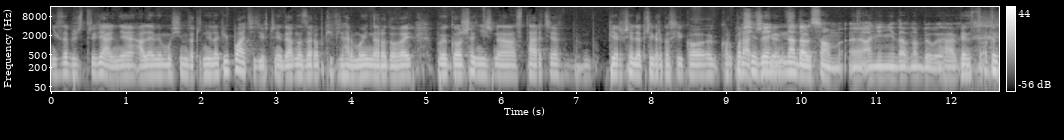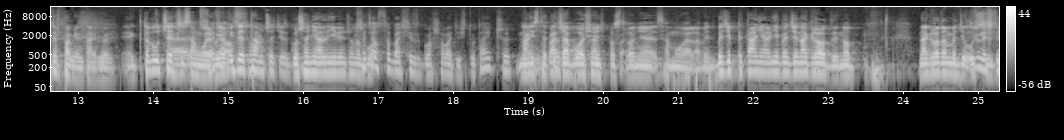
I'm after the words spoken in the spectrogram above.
nie chcę być trywialnie, ale my musimy zacząć lepiej płacić. Jeszcze niedawno zarobki Filharmonii Narodowej były gorsze niż na starcie w pierwszej lepszej krakowskiej ko korporacji. Myślę, że więc... nadal są, e, a nie niedawno były. A, więc o tym też pamiętajmy. E, kto był trzeci, e, Samuel? Bo ja widzę tam trzecie zgłoszenie, ale nie wiem, czy ono Trzecia było... osoba się zgłaszała gdzieś tutaj, czy No pani? niestety, Bardzo... trzeba było siąść po stronie Samuela, więc będzie pytanie, ale nie będzie nagrody. No, nagrodą będzie uścisk.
